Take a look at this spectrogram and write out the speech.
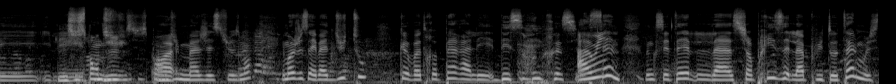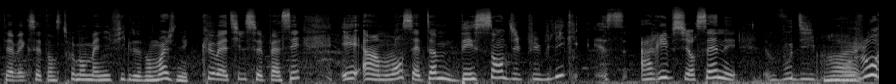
est, Il est suspendu. suspendu Ouais. majestueusement. Et moi je savais pas du tout que votre père allait descendre sur Ah oui scène. Donc c'était la surprise la plus totale. Moi j'étais avec cet instrument magnifique devant moi, je me dis que va-t-il se passer? Et à un moment cet homme descend du public, arrive sur scène et vous dit Ouais. bonjour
